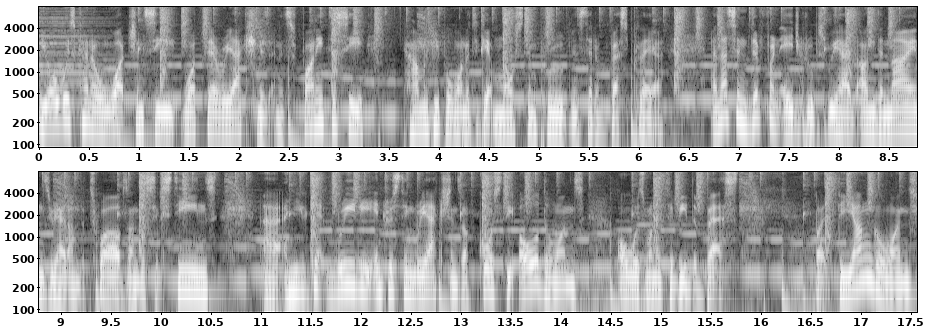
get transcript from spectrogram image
you always kind of watch and see what their reaction is. And it's funny to see how many people wanted to get most improved instead of best player. And that's in different age groups. We had under 9s we had under 12s under 16s uh, and you get really interesting reactions. Of course the older ones always wanted to be the best but the younger ones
